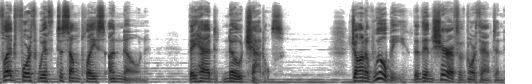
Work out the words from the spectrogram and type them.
fled forthwith to some place unknown. They had no chattels. John of Wilby, the then sheriff of Northampton,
